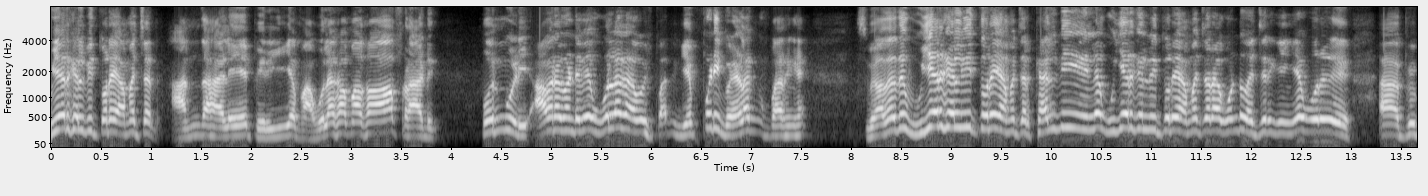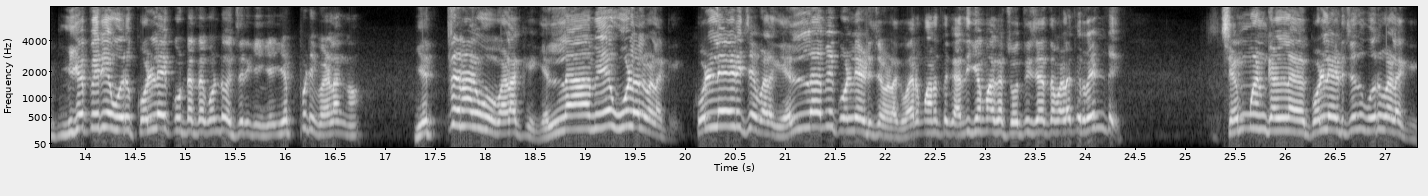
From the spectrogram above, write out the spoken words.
உயர்கல்வித்துறை அமைச்சர் அந்த ஆளே பெரிய ம- உலக மகா ஃப்ராடு பொன்முடி அவரை கொண்டுவே உலக பாருங்க, எப்படி விளங்கும் பாருங்க. அதாவது உயர்கல்வித்துறை அமைச்சர் கல்வியில் உயர்கல்வித்துறை அமைச்சராக கொண்டு வச்சுருக்கீங்க ஒரு மிகப்பெரிய ஒரு கொள்ளை கூட்டத்தை கொண்டு வச்சிருக்கீங்க எப்படி விளங்கும்? எத்தனை வழக்கு? எல்லாமே ஊழல் வழக்கு. கொள்ளையடித்த வழக்கு எல்லாமே கொள்ளையடித்த வழக்கு. வருமானத்துக்கு அதிகமாக சொத்து சேர்த்த வழக்கு ரெண்டு. செம்மண்கள்ல கொள்ளையடித்தது ஒரு வழக்கு.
